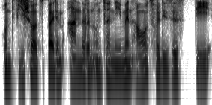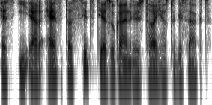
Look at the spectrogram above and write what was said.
Und wie schaut es bei dem anderen Unternehmen aus? Weil dieses DSIRF, das sitzt ja sogar in Österreich, hast du gesagt.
